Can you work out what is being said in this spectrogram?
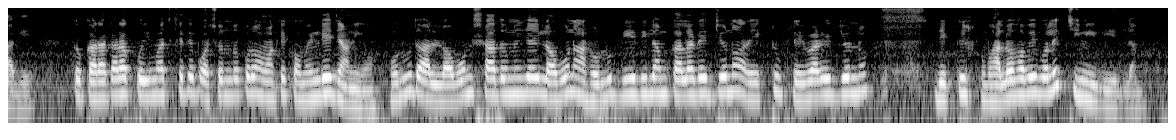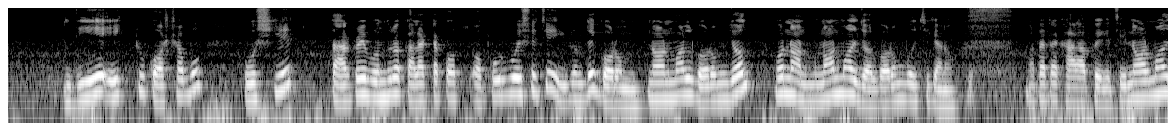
লাগে। তো কারা কারা কই মাছ খেতে পছন্দ করো আমাকে কমেন্টে জানিও। হলুদ আর লবণ স্বাদ অনুযায়ী লবণ আর হলুদ দিয়ে দিলাম কালারের জন্য আর একটু ফ্লেভারের জন্য। দেখতে ভালো হবে বলে চিনি দিয়ে দিলাম। দিয়ে একটু কষাবো, কষিয়ে তারপরে বন্ধুরা কালারটা কত অপূর্ব এসেছে, এই মধ্যে গরম নর্মাল গরম জল নর্মাল জল, গরম বলছি কেন? মাথাটা খারাপ হয়ে গেছে নর্মাল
